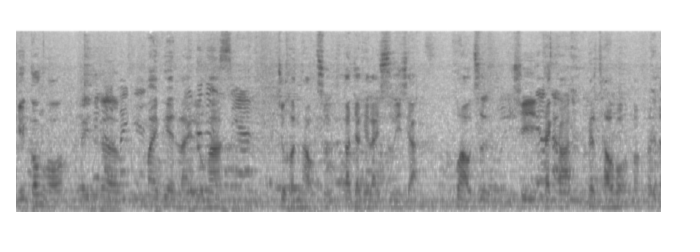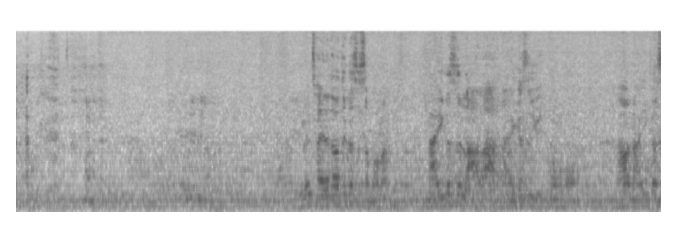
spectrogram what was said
鱼公河配这个麦片来流哈，就很好吃，大家可以来试一下。不好吃去泰卡找我找我。你们猜得到这个是什么吗？哪一个是辣辣，哪一个是云公河，然后哪一个是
